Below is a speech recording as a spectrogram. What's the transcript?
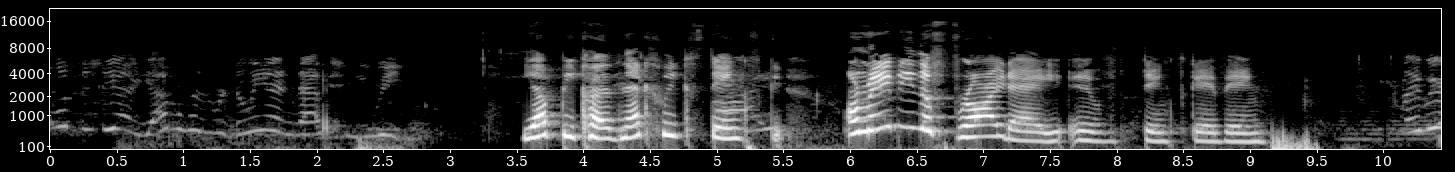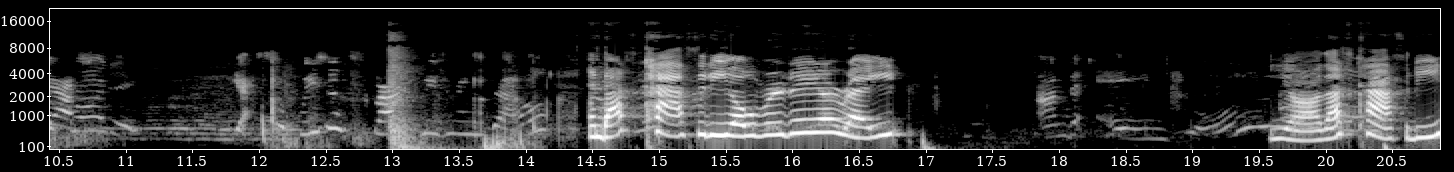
able to see it yet because we're doing it next week. Yep, because next week's Thanksgiving, or maybe the Friday of Thanksgiving. Maybe Friday. Yes. So please subscribe. Please ring the bell. And that's Cassidy over there, right? I'm the angel. Yeah, that's Cassidy.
